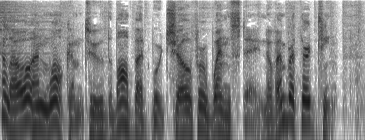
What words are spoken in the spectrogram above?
Hello and welcome to the Bob Edwards Show for Wednesday, November 13th.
